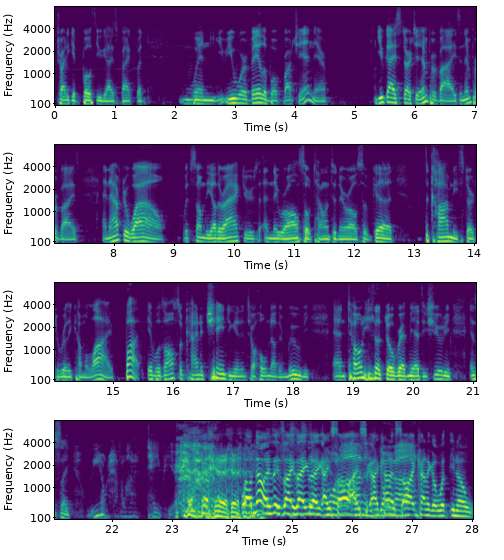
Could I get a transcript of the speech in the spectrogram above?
try to get both you guys back, but when you, you were available, brought you in there, you guys start to improvise and improvise. And after a while, with some of the other actors, and they were all so talented, and they were all so good, the comedy started to really come alive. But it was also kind of changing it into a whole nother movie. And Tony looked over at me as he's shooting, and it's like, we don't have a lot of tape here. well, no, it's, it's like, like, like I saw, I, on s- and I kind of saw on. it, kind of go with, you know,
